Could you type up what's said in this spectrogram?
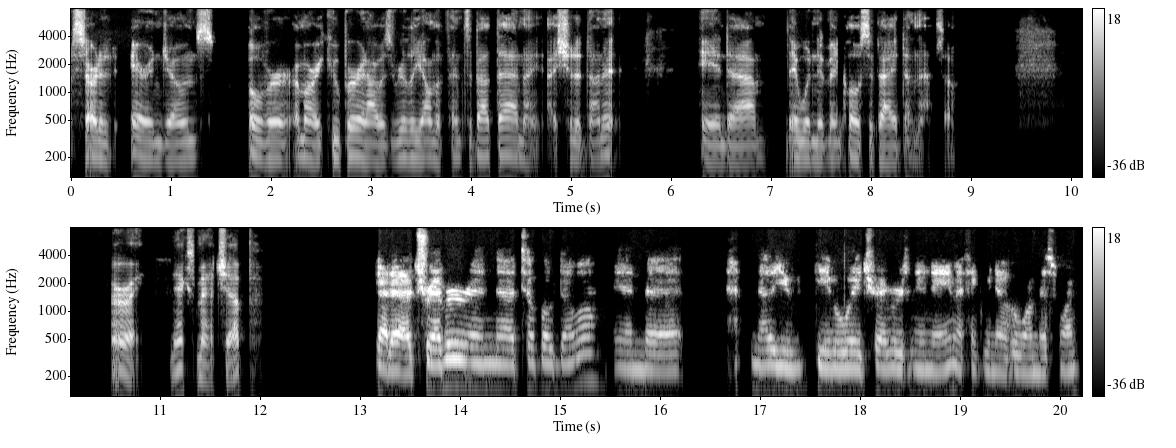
started Aaron Jones over Amari Cooper, and I was really on the fence about that, and I I should have done it and um, it wouldn't have been close if I had done that. So, all right, next matchup. Got uh, Trevor and uh, Topo Domo, and uh, now that you gave away Trevor's new name, I think we know who won this one.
